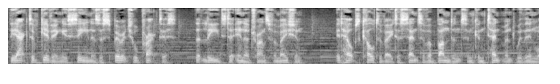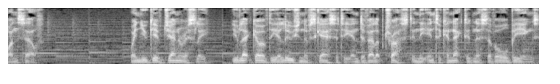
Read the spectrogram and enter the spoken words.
The act of giving is seen as a spiritual practice that leads to inner transformation. It helps cultivate a sense of abundance and contentment within oneself. When you give generously, you let go of the illusion of scarcity and develop trust in the interconnectedness of all beings,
